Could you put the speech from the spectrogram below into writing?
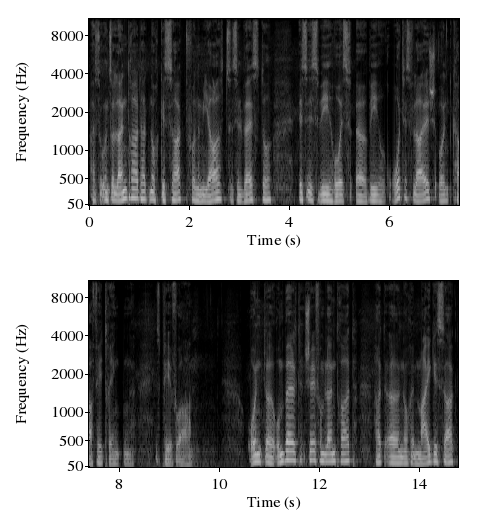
Also unser Landrat hat noch gesagt vor einem Jahr zu Silvester, es ist wie, rohes, äh, wie rotes Fleisch und Kaffee trinken, das PFOA. Und der Umweltchef vom Landrat hat äh, noch im Mai gesagt,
